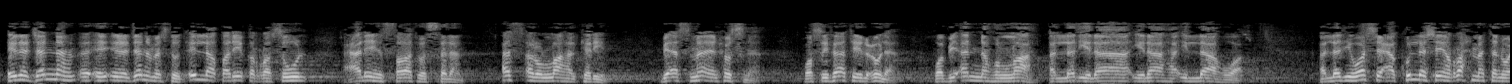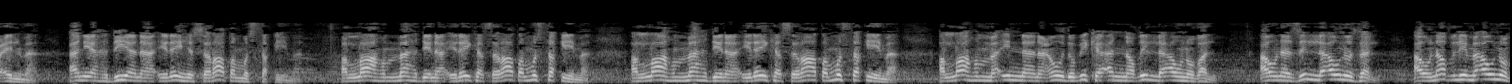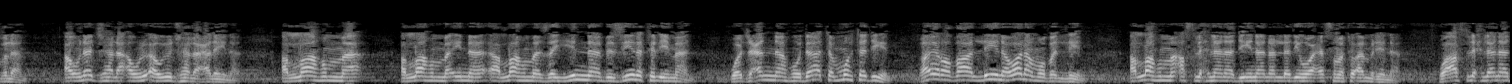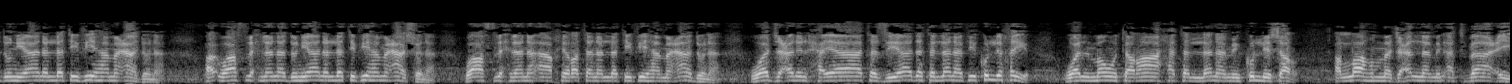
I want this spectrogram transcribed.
إلى الجنة إلى الجنة مسدود إلا طريق الرسول عليه الصلاة والسلام. أسأل الله الكريم بأسماء الحسنى وصفاته العلى وبأنه الله الذي لا إله إلا هو الذي وسع كل شيء رحمة وعلما أن يهدينا إليه صراطا مستقيما. اللهم اهدنا إليك صراطا مستقيما. اللهم اهدنا إليك صراطا مستقيما. اللهم إنا نعوذ بك أن نضل أو نضل أو نزل أو نزل. أو نظلم أو نظلم أو نجهل أو, أو يجهل علينا. اللهم اللهم إنا اللهم زينا بزينة الإيمان واجعلنا هداة مهتدين غير ضالين ولا مضلين. اللهم أصلح لنا ديننا الذي هو عصمة أمرنا وأصلح لنا دنيانا التي فيها معادنا وأصلح لنا دنيانا التي فيها معاشنا وأصلح لنا آخرتنا التي فيها معادنا. واجعل الحياة زيادة لنا في كل خير والموت راحة لنا من كل شر. اللهم اجعلنا من أتباع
